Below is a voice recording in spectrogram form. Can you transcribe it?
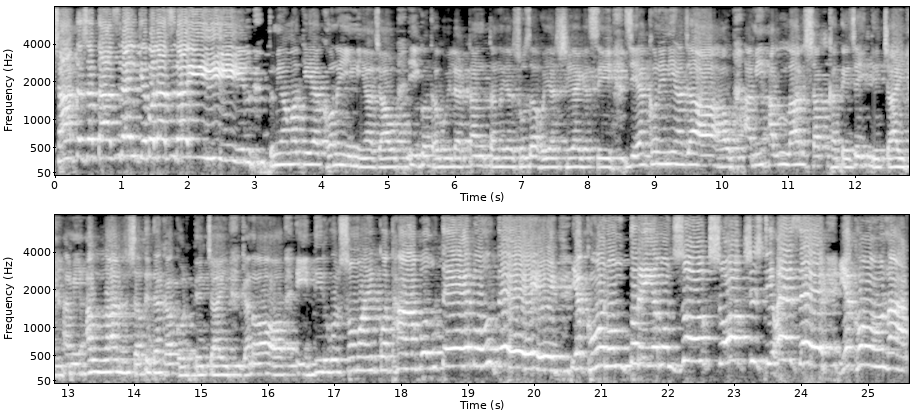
সাথে সাথে আজরাইলকে বলে, আজরাইল, তুমি আমাকে এখনই নিয়ে যাও। এই কথা বইলা টান টান হইয়া, সোজা হইয়া শিয়া গেছি। যে এখনই নিয়ে যাও, আমি আল্লাহর সাক্ষাতে যাইতে চাই, আমি আল্লাহর সাথে দেখা করতে চাই। কেন? এই দীর্ঘ সময় কথা বলতে বলতে এখন অন্তরে এমন চোখ সৃষ্টি হয়েছে, এখন আর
